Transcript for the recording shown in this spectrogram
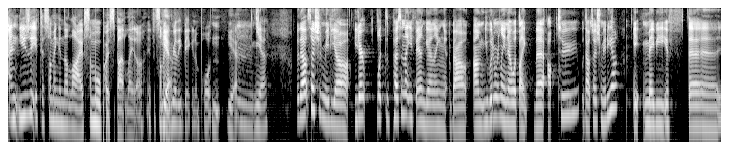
And usually, if there's something in the live, someone will post about it later if it's something Yeah. really big and important. Yeah. Mm, yeah. Without social media, you don't like the person that you're fangirling about. Um, you wouldn't really know what like they're up to without social media. It maybe if they're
